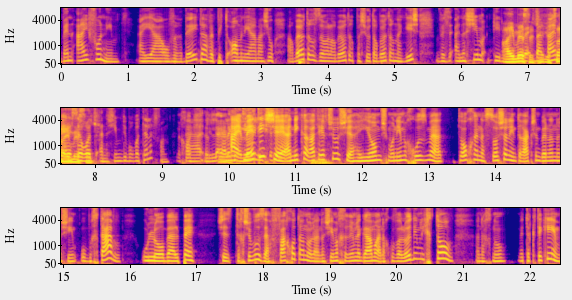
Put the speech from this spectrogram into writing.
בין אייפונים היה over data, ופתאום נהיה משהו הרבה יותר זול, הרבה יותר פשוט, הרבה יותר נגיש, וזה אנשים, כאילו, ב-2010 עוד אנשים דיברו בטלפון. נכון. האמת היא שאני קראתי איפשהו שהיום 80% מהתוכן, ה social interaction בין אנשים, הוא בכתב, הוא לא בעל פה. שתחשבו, זה הפך אותנו לאנשים אחרים לגמרי, אנחנו כבר לא יודעים לכתוב, אנחנו מתקתקים.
